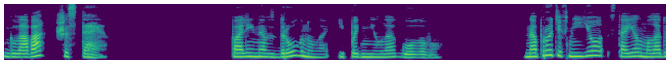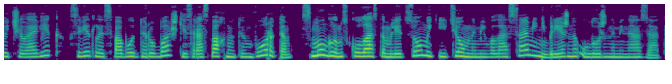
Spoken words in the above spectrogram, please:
Глава шестая Полина вздрогнула и подняла голову. Напротив нее стоял молодой человек в светлой свободной рубашке с распахнутым воротом, смуглым скуластым лицом и темными волосами, небрежно уложенными назад.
